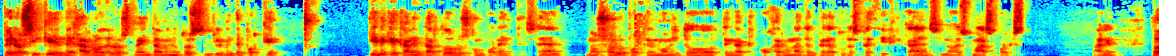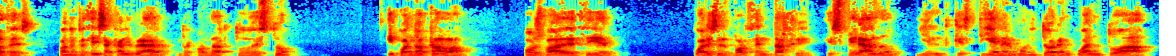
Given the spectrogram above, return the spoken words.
Pero sí que el dejarlo de los 30 minutos es simplemente porque tiene que calentar todos los componentes, ¿eh? no solo porque el monitor tenga que coger una temperatura específica, ¿eh? sino es más por esto. ¿vale? Entonces, cuando empecéis a calibrar, recordad todo esto y cuando acaba, os va a decir cuál es el porcentaje esperado y el que tiene el monitor en cuanto a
